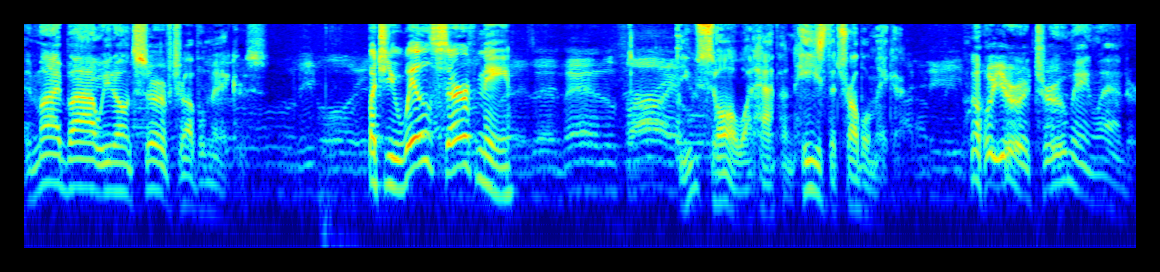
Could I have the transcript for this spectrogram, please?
In my bar, we don't serve troublemakers. But you will serve me. You saw what happened. He's the troublemaker. Oh, you're a true mainlander.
